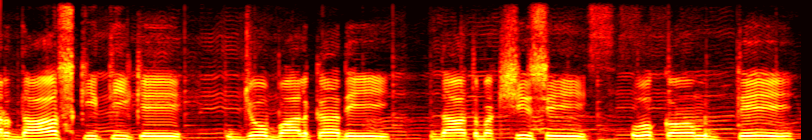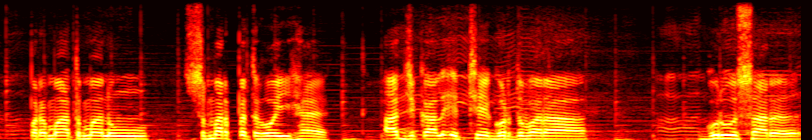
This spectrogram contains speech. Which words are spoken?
ਅਰਦਾਸ ਕੀਤੀ ਕਿ ਜੋ ਬਾਲਕਾਂ ਦੀ ਦਾਤ ਬਖਸ਼ੀ ਸੀ, ਉਹ ਕੌਮ ਤੇ ਪਰਮਾਤਮਾ ਨੂੰ ਸਮਰਪਿਤ ਹੋਈ ਹੈ। ਅੱਜ ਕੱਲ ਇੱਥੇ ਗੁਰਦੁਆਰਾ ਗੁਰੂਸਰ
